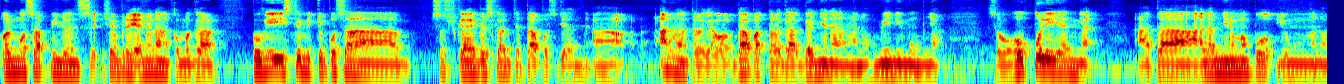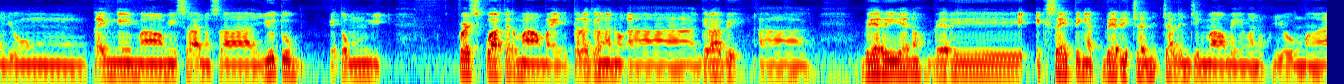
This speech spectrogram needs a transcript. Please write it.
almost a million. Siyempre, ano lang, kumaga, kung i-estimate nyo po sa subscribers count niya tapos dyan, uh, ano lang talaga, dapat talaga ganyan ang ano, minimum niya. So, hopefully yan nga, at uh, alam niyo naman po yung ano yung time ngayon mga kami sa ano sa YouTube itong first quarter mga may talagang ano uh, grabe uh, very ano very exciting at very ch- challenging mga may yung ano yung mga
